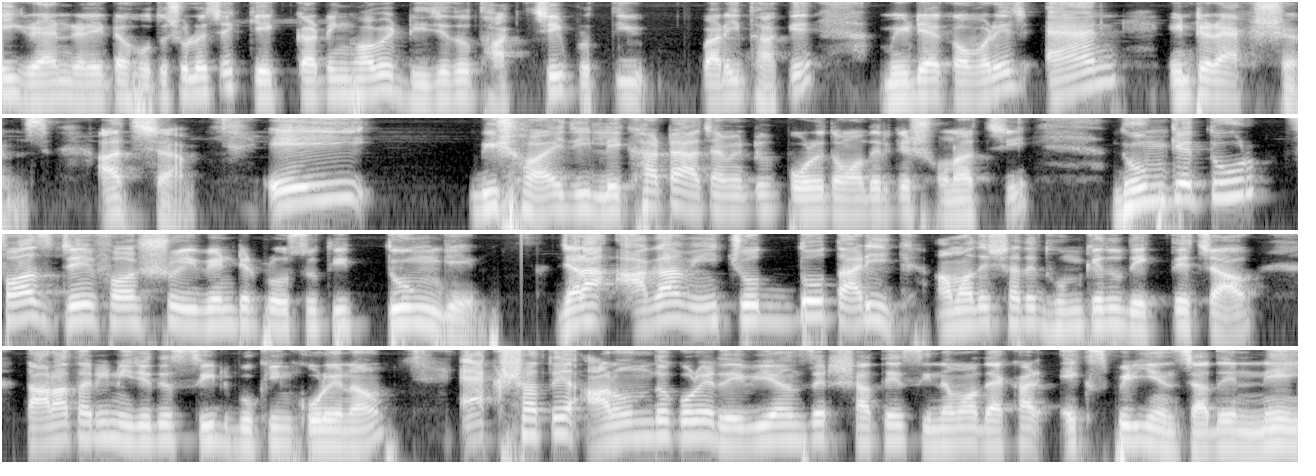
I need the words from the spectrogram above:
এই গ্র্যান্ড র্যালিটা হতে চলেছে। কেক কাটিং হবে ডিজে তো থাকছেই, প্রতিবারই থাকে। মিডিয়া কভারেজ অ্যান্ড ইন্টারাকশনস আচ্ছা এই বিষয় যে লেখাটা আছে আমি একটু পড়ে তোমাদেরকে শোনাচ্ছি। ধূমকেতুর ফার্স্ট ডে ফার্স্ট শো ইভেন্টের প্রস্তুতি তুঙ্গে। যারা আগামী চোদ্দ তারিখ আমাদের সাথে ধূমকেতু দেখতে চাও, তাড়াতাড়ি নিজেদের সিট বুকিং করে নাও। একসাথে আনন্দ করে রেভিয়ান্সের সাথে সিনেমা দেখার এক্সপিরিয়েন্স যাদের নেই,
